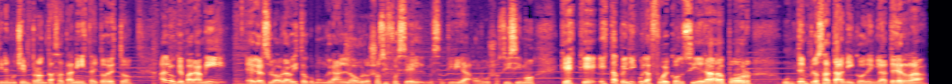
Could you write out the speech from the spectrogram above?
tiene mucha impronta satanista y todo esto. Algo que para mí Eggers lo habrá visto como un gran logro. Yo, si fuese él, me sentiría orgullosísimo. Que es que esta película fue considerada por un templo satánico de Inglaterra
